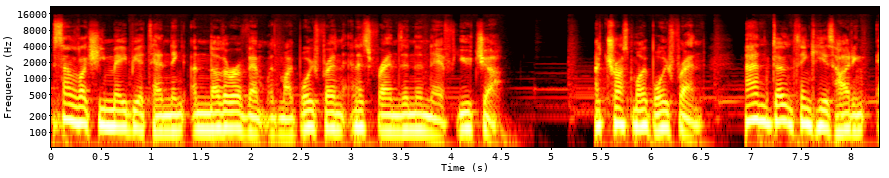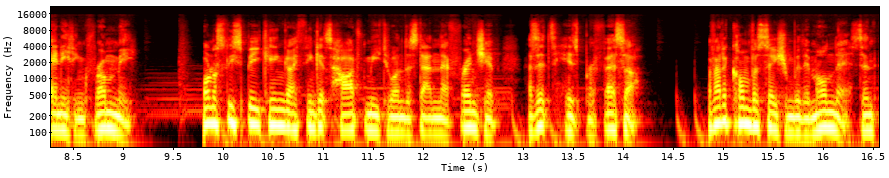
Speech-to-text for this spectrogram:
it sounds like she may be attending another event with my boyfriend and his friends in the near future. I trust my boyfriend and don't think he is hiding anything from me. Honestly speaking, I think it's hard for me to understand their friendship as it's his professor. I've had a conversation with him on this, and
